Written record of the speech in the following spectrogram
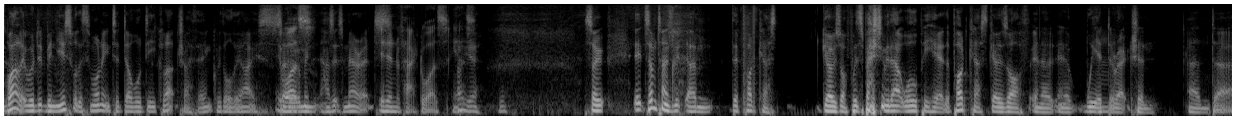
well, it would have been useful this morning to double declutch, I think, with all the ice. It So was. I mean, it has its merits. It in fact was. Yes. Oh yeah. yeah. So it sometimes we- um, the podcast goes off, especially without Wolpe here. The podcast goes off in a in a weird Mm. direction, and uh,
